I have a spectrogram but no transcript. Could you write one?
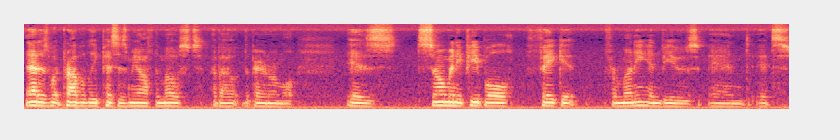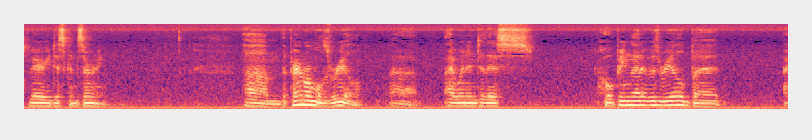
that is what probably pisses me off the most about the paranormal is so many people fake it for money and views and it's very disconcerting. Um, the paranormal is real. Uh, I went into this hoping that it was real, but I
